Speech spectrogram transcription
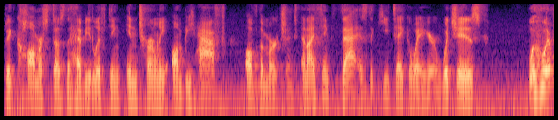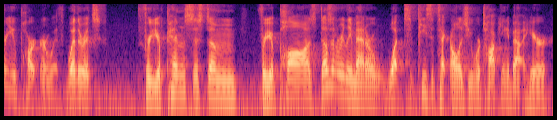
BigCommerce does the heavy lifting internally on behalf of the merchant. And I think that is the key takeaway here, which is whoever you partner with, whether it's for your PIM system, for your POS, doesn't really matter what piece of technology we're talking about here.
